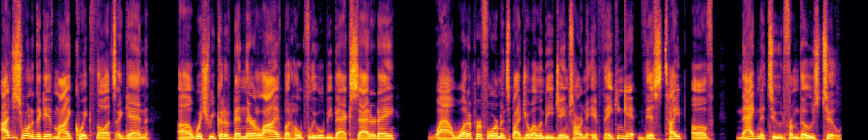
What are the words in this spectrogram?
I just wanted to give my quick thoughts. Again, uh, wish we could have been there live, but hopefully we'll be back Saturday. Wow, what a performance by Joel Embiid, James Harden. If they can get this type of magnitude from those two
